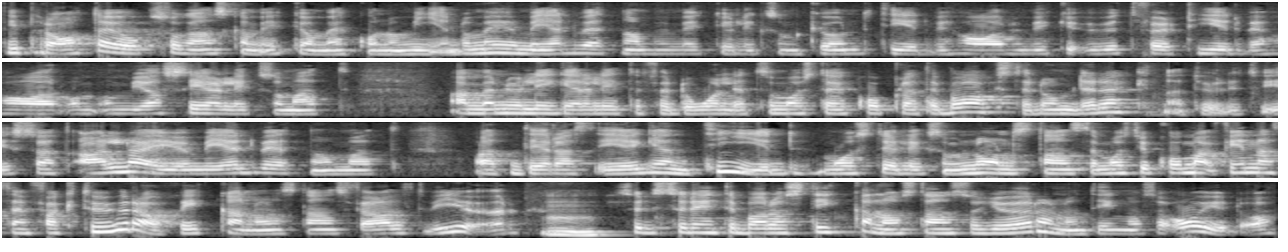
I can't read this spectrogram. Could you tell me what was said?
vi pratar ju också ganska mycket om ekonomin. De är ju medvetna om hur mycket liksom kundtid vi har, hur mycket utförd tid vi har. Om, om jag ser liksom att ja, men nu ligger det lite för dåligt så måste jag koppla tillbaks till dem direkt naturligtvis. Så att alla är ju medvetna om att, att deras egen tid måste liksom någonstans, det måste komma, finnas en faktura att skicka någonstans för allt vi gör. Mm. Så, så det är inte bara att sticka någonstans och göra någonting och så oj då.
